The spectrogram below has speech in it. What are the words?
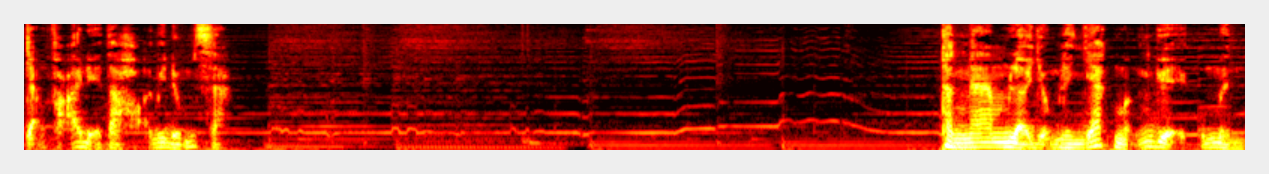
Chẳng phải để ta hỏi mới đúng sao? Thần Nam lợi dụng linh giác mẫn duệ của mình,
